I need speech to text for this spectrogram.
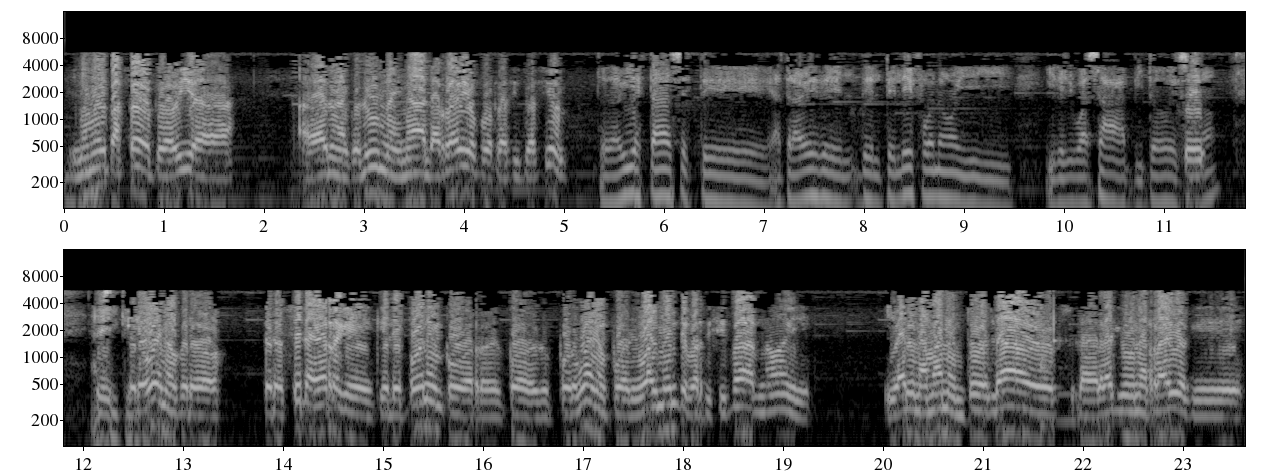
no me he pasado todavía a, dar una columna y nada a la radio por la situación. Todavía estás este, a través del, del teléfono y, y del WhatsApp y todo eso, ¿no? Así que... pero bueno, pero pero sé la guerra que, que le ponen por, por, por, bueno, por igualmente participar, ¿no? Y, y dar una mano en todos lados. La verdad que una radio que,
